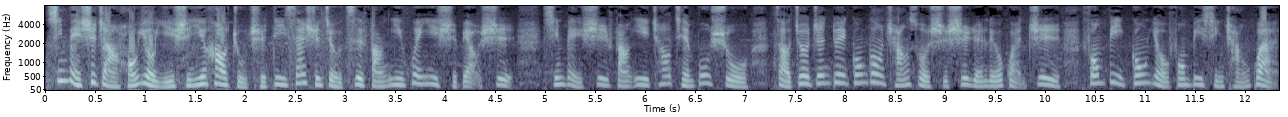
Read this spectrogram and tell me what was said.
新北市长侯友谊十一号主持第三十九次防疫会议时表示，新北市防疫超前部署，早就针对公共场所实施人流管制，封闭公有封闭型场馆。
